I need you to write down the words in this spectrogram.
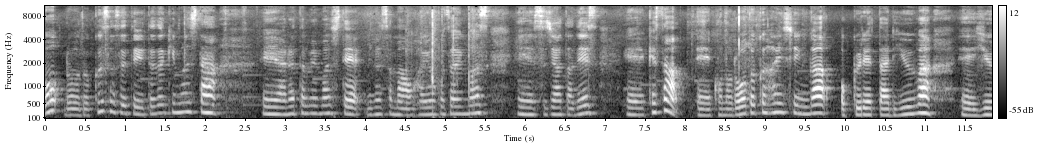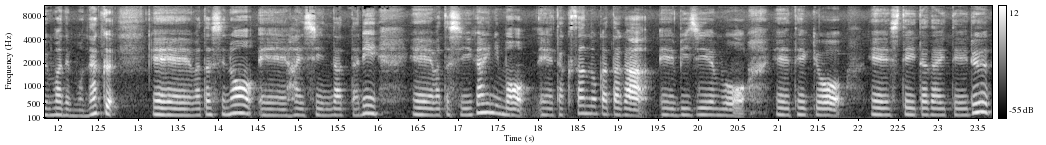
を朗読させていただきました、えー、改めまして皆様おはようございます、えー、スジャータです、えー、今朝、えこの朗読配信が遅れた理由は、え言うまでもなくえ、私の、え、配信だったり、え、私以外にも、えたくさんの方が、え BGM を、え提供えー、していただいている、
